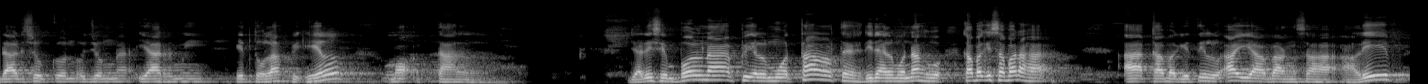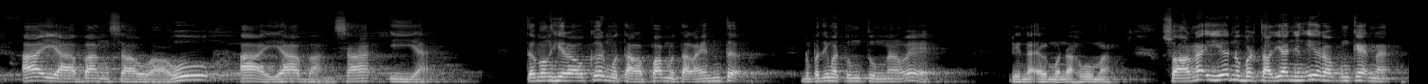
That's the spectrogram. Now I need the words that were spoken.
dari sukun ujungna yarmi itulah fiil mu'tal. Jadi simpulna fiil mu'tal teh dina ilmu nahwu kabagi sabaraha? Kabagi tilu. Aya bangsa alif aya bangsa wau aya bangsa iya. Teu menghiraukeun mutalpa mutal lain teu nu penting mah tungtungna we. Dina ilmu nahwu mah. Soalna ieu nu bertalian jeung i'rab engkena.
